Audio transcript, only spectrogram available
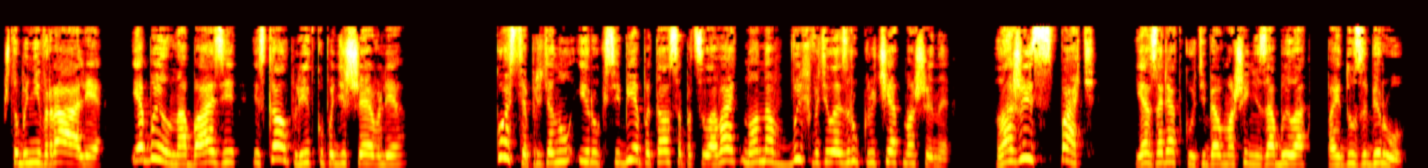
чтобы не врали. Я был на базе, искал плитку подешевле. Костя притянул Иру к себе, пытался поцеловать, но она выхватила из рук ключи от машины. «Ложись спать! Я зарядку у тебя в машине забыла, пойду заберу».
